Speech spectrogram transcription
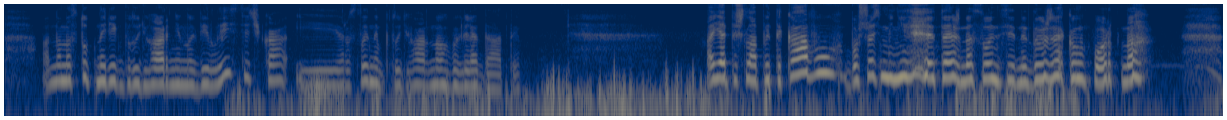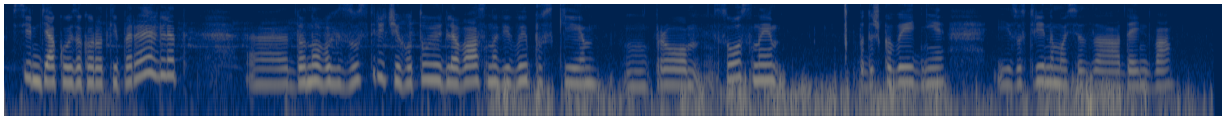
На наступний рік будуть гарні нові листячка і рослини будуть гарно виглядати. А я пішла пити каву, бо щось мені теж на сонці не дуже комфортно. Всім дякую за короткий перегляд. Е, До нових зустрічей. Готую для вас нові випуски про сосни подушковидні. І зустрінемося за день-два.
